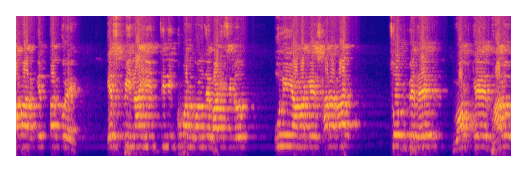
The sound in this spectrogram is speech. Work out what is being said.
আবার গ্রেপ্তার করে এসপি নাহিদ, যিনি গোপালগঞ্জে বাড়ি ছিল, উনি আমাকে সারা রাত চোখ বেঁধে মদ খেয়ে ভারত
